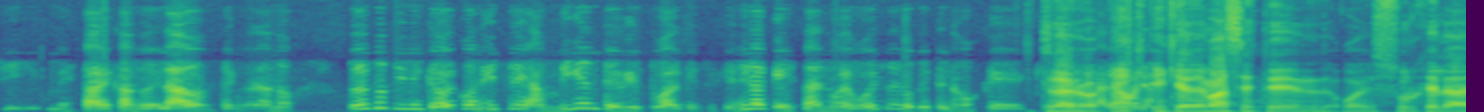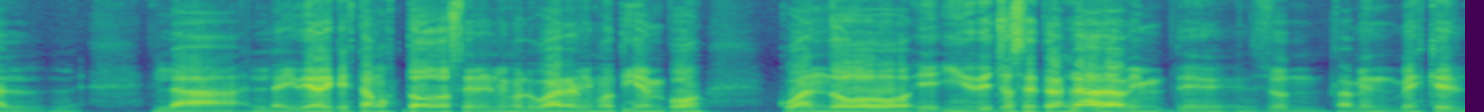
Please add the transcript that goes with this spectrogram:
si me está dejando de lado, me está ignorando. Todo eso tiene que ver con ese ambiente virtual que se genera que es tan nuevo. Eso es lo que tenemos que, claro, y, que además este, surge la, la, la, idea de que estamos todos en el mismo lugar al mismo tiempo cuando, eh, y de hecho se traslada, eh, yo también ves que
